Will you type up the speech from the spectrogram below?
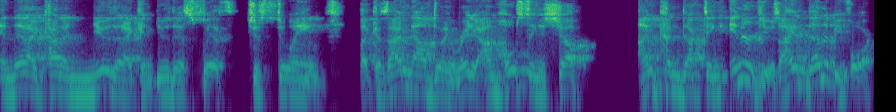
And then I kind of knew that I can do this with just doing, like, because I'm now doing radio, I'm hosting a show, I'm conducting interviews. I hadn't done it before,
